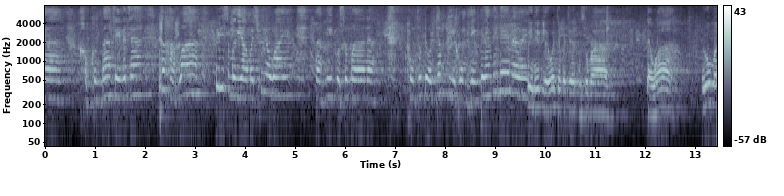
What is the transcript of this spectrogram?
ญาขอบคุณมากเลยนะจ๊ะ ถ้าหากว่าไม่ได้สมัญญามาช่วยเอาไว้แต่มีกุสุมาน่ะคงต้องโดนย่ำยีข่มเหงไปแล้วแน่ๆเลยไม่นึกเลยว่าจะมาเจอกุสุมา แต่ว่ารู้ไหม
